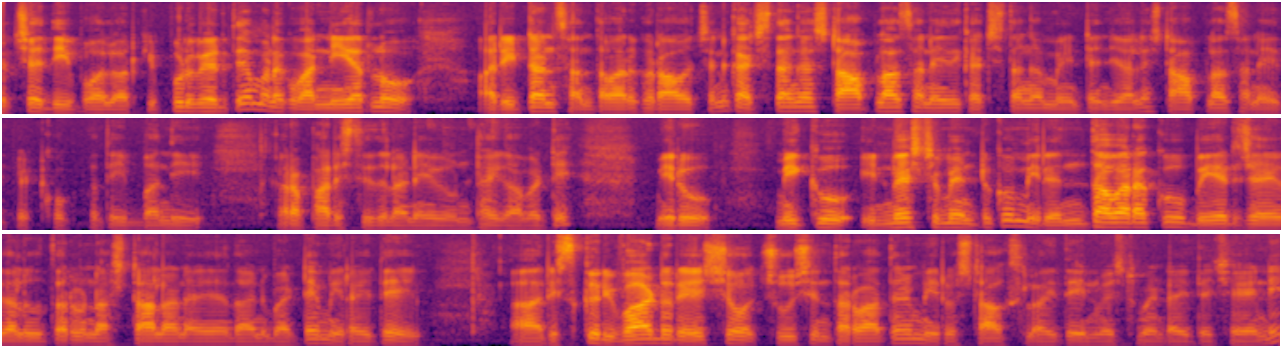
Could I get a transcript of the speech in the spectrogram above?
వచ్చే దీపావళి వరకు. ఇప్పుడు పెడితే మనకు వన్ ఇయర్లో ఆ రిటర్న్స్ అంతవరకు రావచ్చని ఖచ్చితంగా స్టాప్ లాస్ అనేది ఖచ్చితంగా మెయింటైన్ చేయాలి. స్టాప్ లాస్ అనేది పెట్టుకోకపోతే ఇబ్బందికర పరిస్థితులు అనేవి ఉంటాయి కాబట్టి మీరు మీకు ఇన్వెస్ట్మెంట్కు మీరు ఎంతవరకు బేర్ చేయగలుగుతారు నష్టాలు అనే దాన్ని బట్టే మీరైతే రిస్క్ రివార్డ్ రేషియో చూసిన తర్వాతనే మీరు స్టాక్స్లో అయితే ఇన్వెస్ట్మెంట్ అయితే చేయండి.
